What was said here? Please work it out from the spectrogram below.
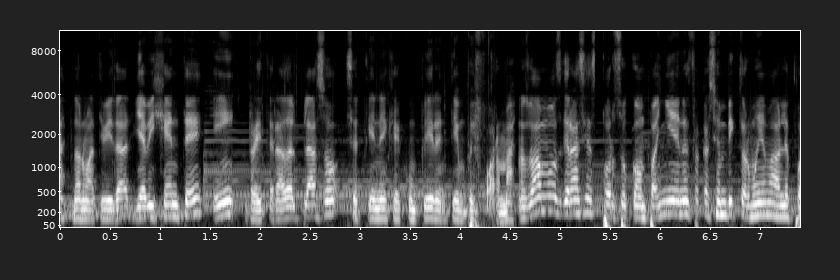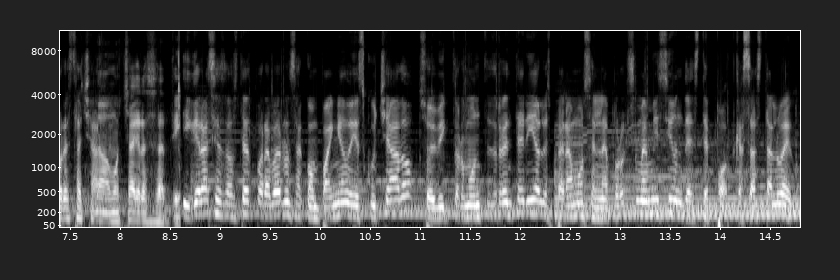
esta normatividad ya vigente y reiterado el plazo, se tiene que cumplir en tiempo y forma. Nos vamos, gracias por su compañía en esta ocasión, Víctor, muy amable por esta charla. No, muchas gracias a ti. Y gracias a usted por habernos acompañado y escuchado. Soy Víctor Montes Rentería, lo esperamos en la próxima emisión de este podcast. Hasta luego.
